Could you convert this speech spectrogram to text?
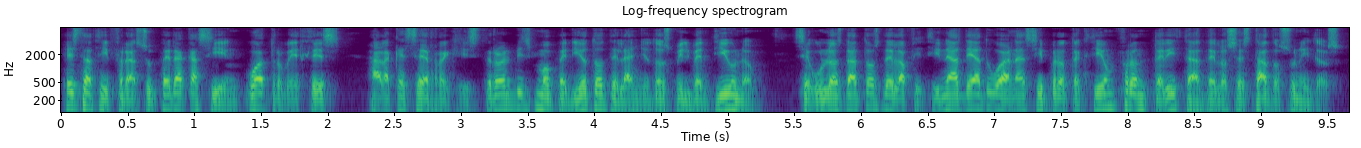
Esta cifra supera casi en cuatro veces a la que se registró el mismo periodo del año 2021, según los datos de la Oficina de Aduanas y Protección Fronteriza de los Estados Unidos.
